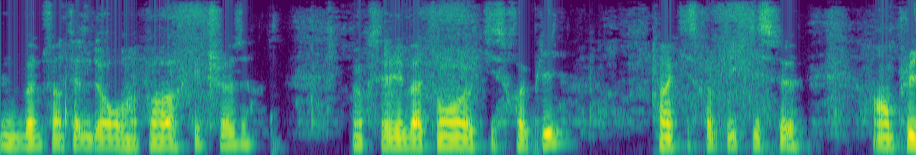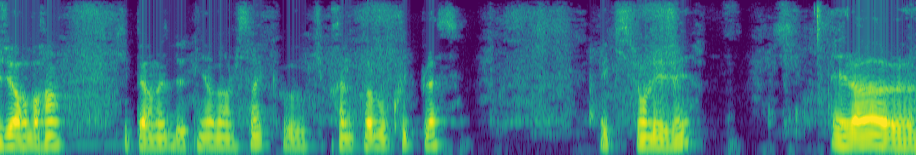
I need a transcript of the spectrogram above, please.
une bonne centaine d'euros hein, pour avoir quelque chose. Donc, c'est les bâtons qui se replient, enfin, qui se replient, qui se, en plusieurs brins, qui permettent de tenir dans le sac ou qui prennent pas beaucoup de place et qui sont légers. Et là,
